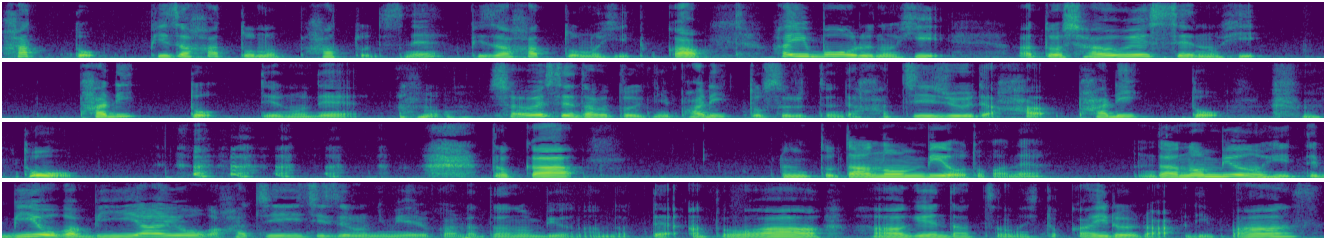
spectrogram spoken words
ハット、ピザハットの、ハットですね。ピザハットの日とか、ハイボールの日、あとはシャウエッセンの日、パリッとっていうので、あの、シャウエッセン食べた時にパリッとするっていうので、80ではパリッと と、とか、うんと、ダノンビオとかね。ダノンビオの日ってビオが BIO が810に見えるからダノンビオなんだって。あとはハーゲンダッツの日とかいろいろあります。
